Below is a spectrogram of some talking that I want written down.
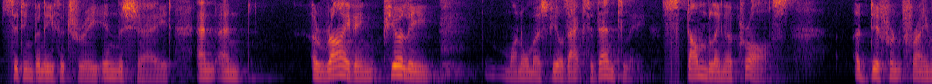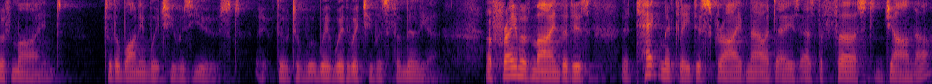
sitting beneath a tree in the shade and, and arriving purely, one almost feels accidentally, stumbling across a different frame of mind to the one in which he was used, to, to, with which he was familiar. A frame of mind that is uh, technically described nowadays as the first jhana,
